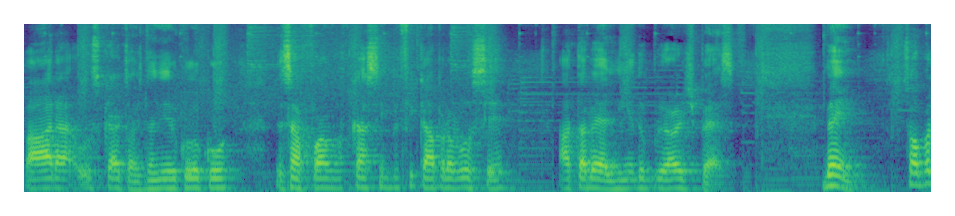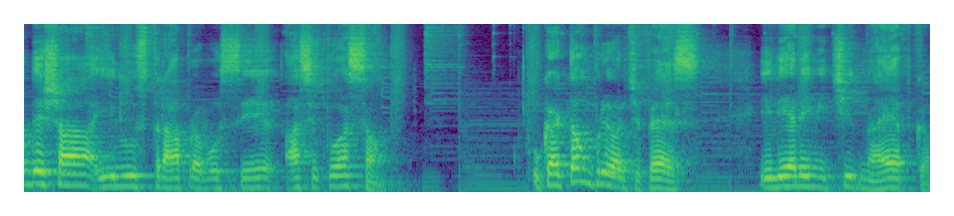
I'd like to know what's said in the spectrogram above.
para os cartões. Danilo colocou dessa forma para simplificar para você a tabelinha do Priority Pass. Bem, só para deixar ilustrar para você a situação. O cartão Priority Pass ele era emitido na época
